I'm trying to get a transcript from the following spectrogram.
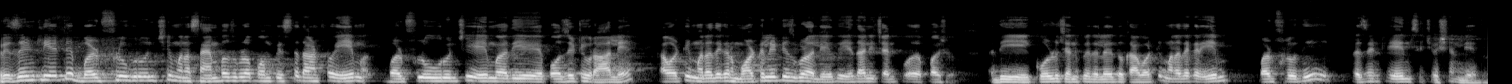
ప్రెసెంట్లీ అయితే బర్డ్ ఫ్లూ గురించి మన శాంపిల్స్ కూడా పంపిస్తే దాంట్లో ఏం బర్డ్ ఫ్లూ గురించి ఏం అది పాజిటివ్ రాలే. కాబట్టి మన దగ్గర మార్టిలిటీస్ కూడా లేదు. ఏదాని చనిపో పశు అది కోల్డ్ చనిపోయేది లేదు కాబట్టి మన దగ్గర ఏం బర్డ్ ఫ్లూది ప్రజెంట్లీ ఏం సిచ్యువేషన్ లేదు.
